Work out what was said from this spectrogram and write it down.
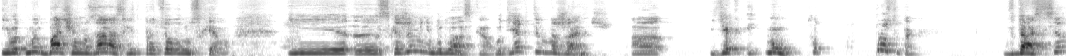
і от ми бачимо зараз відпрацьовану схему. І е, скажи мені, будь ласка, от як ти вважаєш, як ну от просто так вдасться,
